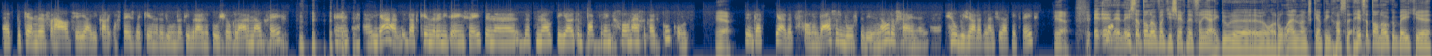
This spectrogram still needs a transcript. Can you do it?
Het bekende verhaaltje, ja, die kan ik nog steeds bij kinderen doen, dat die bruine koe chocolademelk geeft. en ja, dat kinderen niet eens weten dat de melk die je uit een pak drinkt gewoon eigenlijk uit de koe komt. Ja. Dat, ja, dat is gewoon een basisbehoefte die er nodig zijn. En, eh, heel bizar dat mensen dat niet weten. Ja. En, en, en is dat dan ook, want je zegt net van ja, ik doe de, eh, wel een rondleiding langs campinggasten. Heeft dat dan ook een beetje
